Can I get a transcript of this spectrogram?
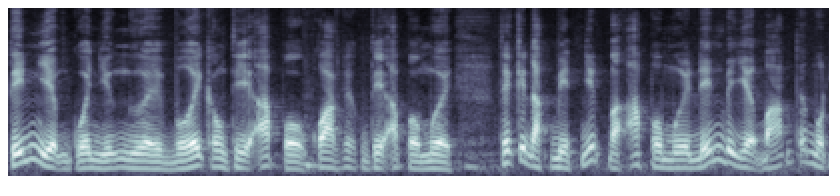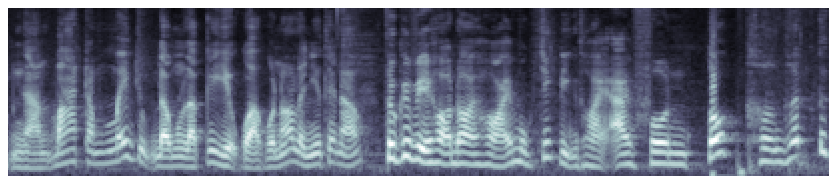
tín nhiệm của những người với công ty Apple qua cái công ty Apple 10 thế cái đặc biệt nhất mà Apple 10 đến bây giờ bán tới 1.300 mấy chục đồng là cái hiệu quả của nó là như thế nào? Thưa quý vị họ đòi hỏi một chiếc điện thoại iPhone tốt hơn hết tất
